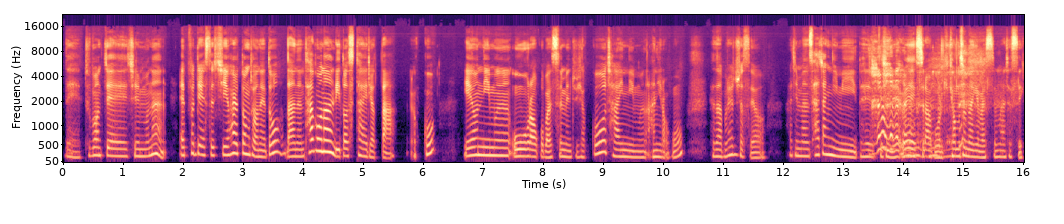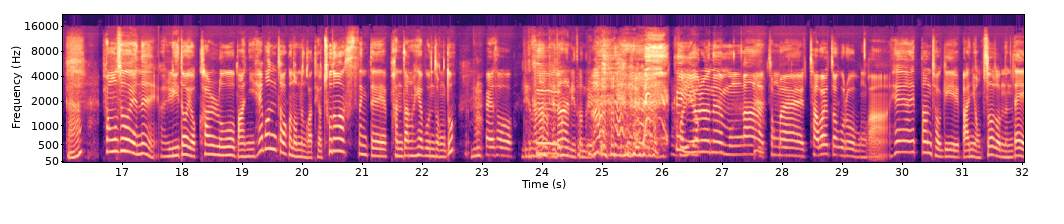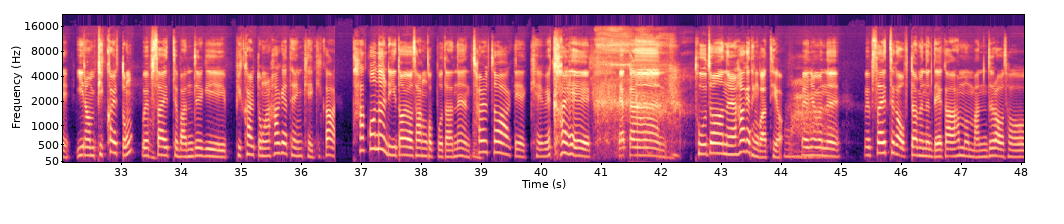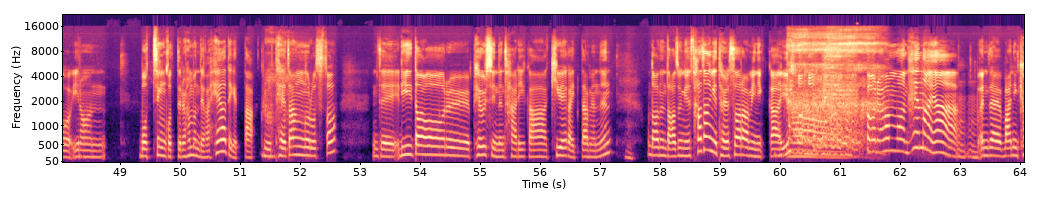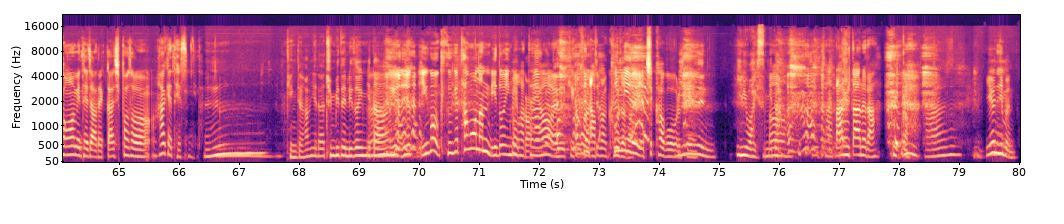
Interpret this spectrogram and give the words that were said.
네, 두 번째 질문은 FDSC 활동 전에도 나는 타고난 리더 스타일이었다. 였고, 예언님은 O라고 말씀해 주셨고, 자인님은 아니라고 대답을 해주셨어요. 하지만 사장님이 대신에 왜 X라고 이렇게 겸손하게 말씀을 하셨을까요? 평소에는 리더 역할로 많이 해본 적은 없는 것 같아요. 초등학생 때 반장 해본 정도? 음. 그래서 대단한, 그- 대단한 리더네요. 그 이후로는 뭔가 정말 자발적으로 뭔가 해- 했던 적이 많이 없어졌는데 이런 big 활동, 웹사이트 만들기 big 활동을 하게 된 계기가 타고난 리더여서 한 것보다는 철저하게 계획하에 약간 도전을 하게 된 것 같아요. 왜냐면은 웹사이트가 없다면은 내가 한번 만들어서 이런 멋진 것들을 한번 내가 해야 되겠다. 그리고 대장으로서 이제 리더를 배울 수 있는 자리가 기회가 있다면은 음. 나는 나중에 사장이 될 사람이니까 이런 거를 한번 해놔야 음, 음. 이제 많이 경험이 되지 않을까 싶어서 하게 됐습니다. 음, 굉장합니다. 준비된 리더입니다. 음, 이거, 이거- 그게 타고난 리더인 것 그러니까. 같아요. 이렇게 큰, 앞- 큰. 일을 예측하고 이렇게. 미래는 이미 와 있습니다. 어. 자, 나를 따르라. 아, 예연님은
